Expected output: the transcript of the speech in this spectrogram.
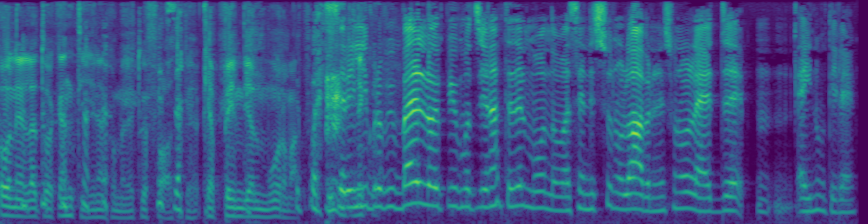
O nella tua cantina, come le tue foto che, Esatto. che appendi al muro. Ma... Che può essere il libro più bello e più emozionante del mondo, ma se nessuno lo apre, nessuno lo legge, mm, è inutile.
